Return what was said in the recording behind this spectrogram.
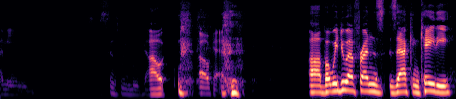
I mean, since we moved out. Okay. uh, but we do have friends, Zach and Katie,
